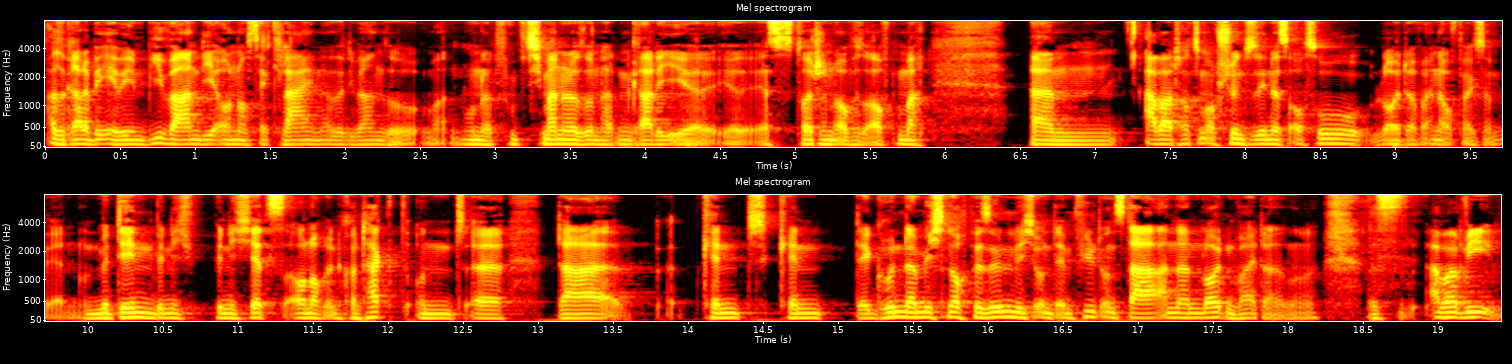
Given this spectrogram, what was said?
Also gerade bei Airbnb waren die auch noch sehr klein. Also die waren so waren 150 Mann oder so und hatten gerade ihr, ihr erstes Deutschland-Office aufgemacht. Ähm, aber trotzdem auch schön zu sehen, dass auch so Leute auf einen aufmerksam werden. Und mit denen bin ich, bin ich jetzt auch noch in Kontakt und äh, da kennt, kennt der Gründer mich noch persönlich und empfiehlt uns da anderen Leuten weiter. Also das, aber wie,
